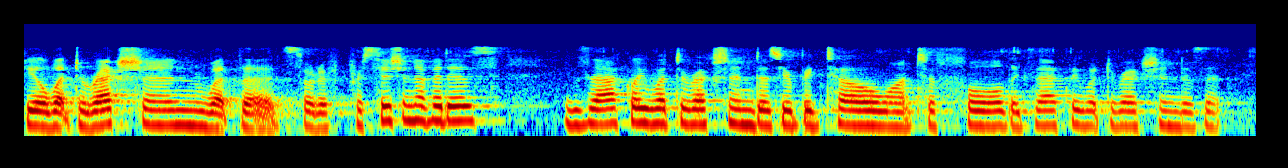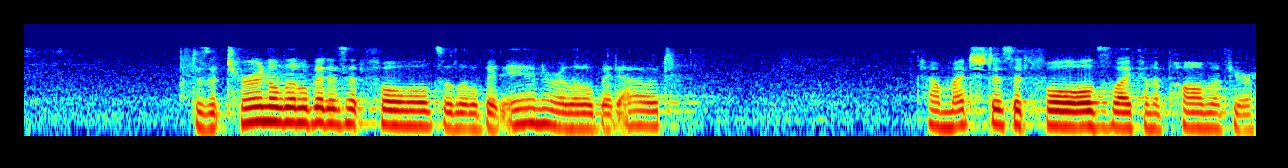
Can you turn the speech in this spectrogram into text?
Feel what direction, what the sort of precision of it is. Exactly what direction does your big toe want to fold? Exactly what direction does it does it turn a little bit as it folds, a little bit in or a little bit out? How much does it fold like in the palm of your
